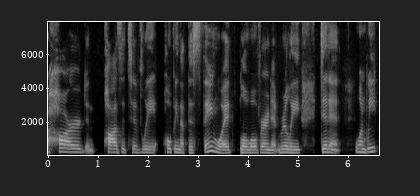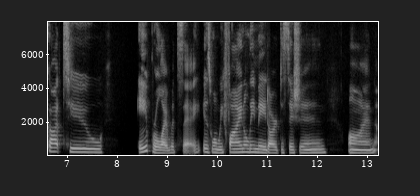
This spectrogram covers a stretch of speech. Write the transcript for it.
hard and positively, hoping that this thing would blow over, and it really didn't. When we got to April, I would say, is when we finally made our decision on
